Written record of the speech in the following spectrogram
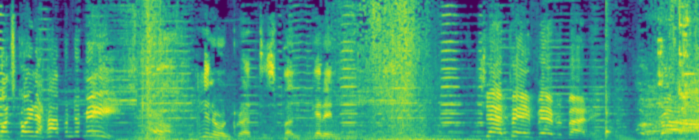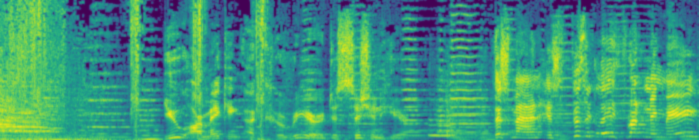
What's going to happen to me? I'm gonna regret this, but get in. Champagne for everybody. You are making a career decision here. This man is physically threatening me.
